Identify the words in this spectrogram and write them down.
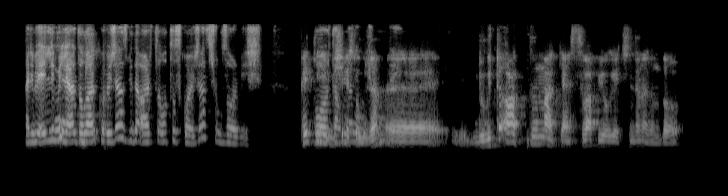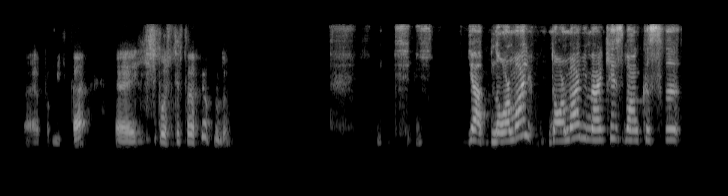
hani bir 50 milyar dolar koyacağız bir de artı 30 koyacağız. Çok zor bir iş. Peki Bu bir şey soracağım. Ee, brütü arttırmak yani swap yolu içinden alındı o e, miktar. Ee, hiç pozitif tarafı yok mudur? Ya normal normal bir merkez bankası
